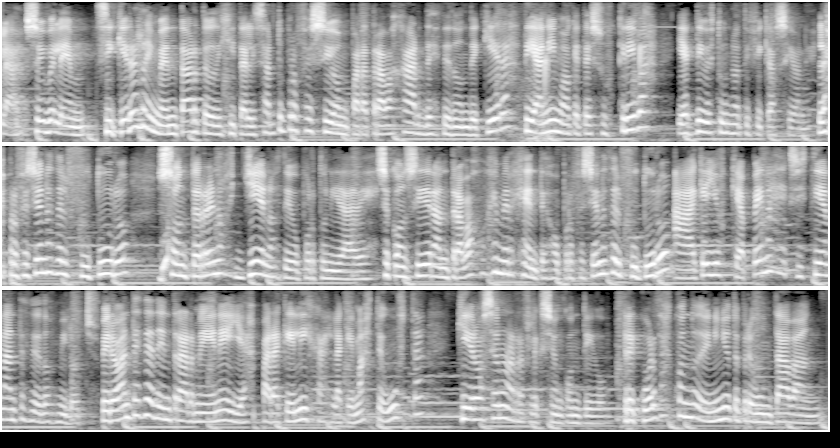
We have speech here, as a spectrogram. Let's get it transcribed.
Hola, soy Belén. Si quieres reinventarte o digitalizar tu profesión para trabajar desde donde quieras, te animo a que te suscribas y actives tus notificaciones. Las profesiones del futuro son terrenos llenos de oportunidades. Se consideran trabajos emergentes o profesiones del futuro a aquellos que apenas existían antes de 2008. Pero antes de adentrarme en ellas para que elijas la que más te gusta, quiero hacer una reflexión contigo. ¿Recuerdas cuando de niño te preguntaban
